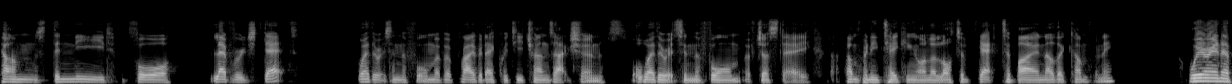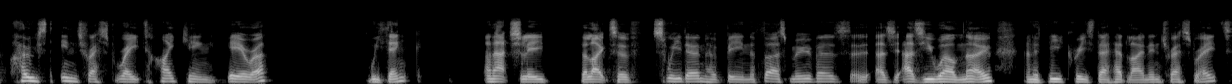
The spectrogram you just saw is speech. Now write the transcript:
comes the need for leveraged debt whether it's in the form of a private equity transaction or whether it's in the form of just a, a company taking on a lot of debt to buy another company. We're in a post interest rate hiking era, we think. And actually, the likes of Sweden have been the first movers, uh, as, as you well know, and have decreased their headline interest rates.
